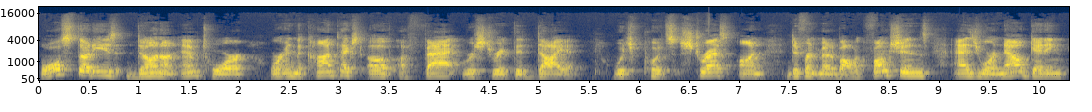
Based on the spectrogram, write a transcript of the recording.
All studies done on mTOR were in the context of a fat-restricted diet which puts stress on different metabolic functions as you are now getting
